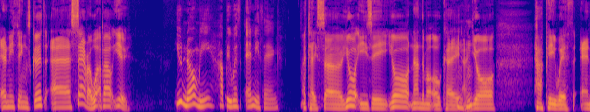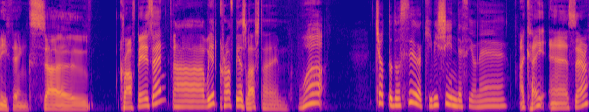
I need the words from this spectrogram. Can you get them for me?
Anything's good. Uh, Sarah, what about you? You know me, happy with anything. Okay. So you're easy. You're Nandamo okay. And you're happy with anything. So craft beers then? Uh, we had craft beers last time. What? ちょっと度数が厳しいんですよね。 Okay. Uh, Sarah?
